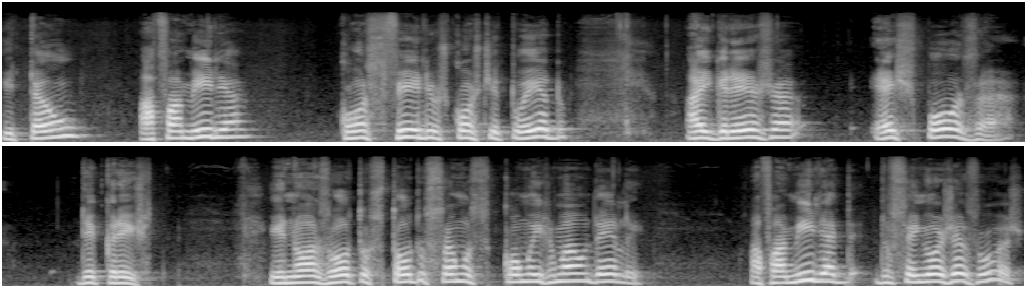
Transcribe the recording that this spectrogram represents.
Então, a família, com os filhos constituídos, a igreja é esposa de Cristo. E nós outros todos somos como irmão dele. A família do Senhor Jesus.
